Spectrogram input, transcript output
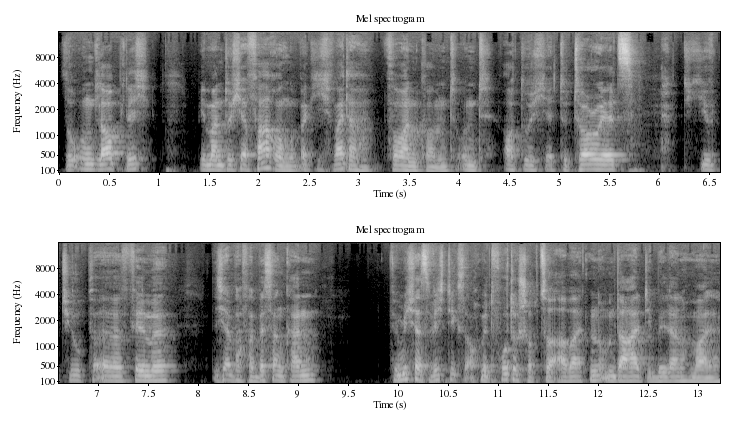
so unglaublich, wie man durch Erfahrung wirklich weiter vorankommt und auch durch äh, Tutorials, YouTube-Filme sich einfach verbessern kann. Für mich das Wichtigste auch mit Photoshop zu arbeiten, um da halt die Bilder nochmal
